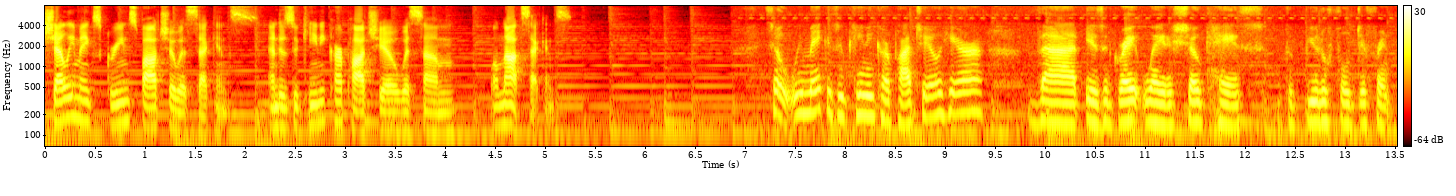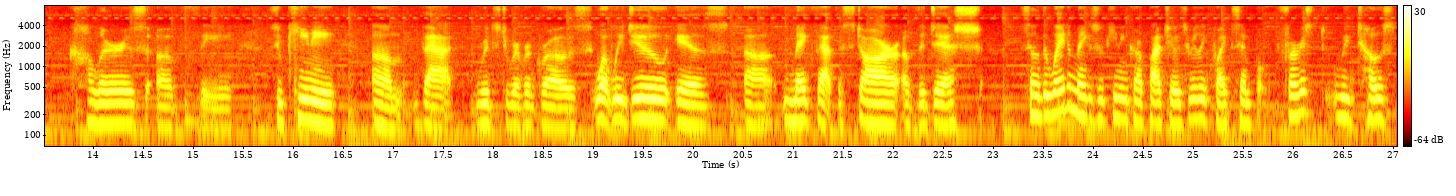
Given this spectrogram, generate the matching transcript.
Shelley makes green spaccio with seconds and a zucchini carpaccio with some, well, not seconds. So we make a zucchini carpaccio here that is a great way to showcase the beautiful different colors of the zucchini um, that Roots to River grows. What we do is uh, make that the star of the dish. So the way to make zucchini carpaccio is really quite simple. First, we toast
